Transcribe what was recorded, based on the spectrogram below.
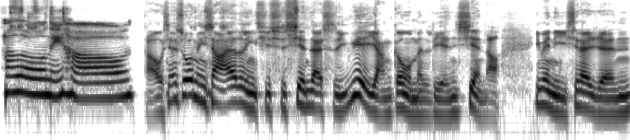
Hello，你好。啊，我先说明一下，Adeline 其实现在是岳阳跟我们连线啊，因为你现在人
